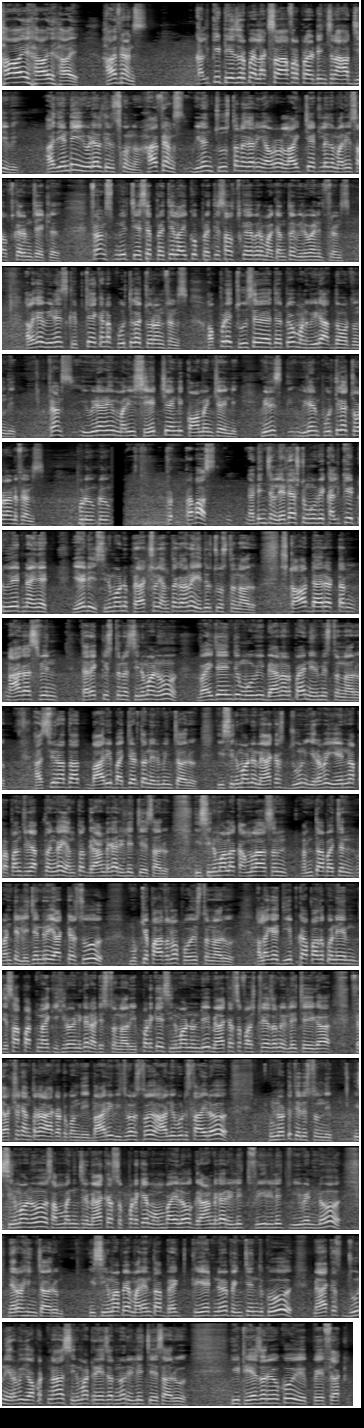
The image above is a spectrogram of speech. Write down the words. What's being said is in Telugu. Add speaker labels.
Speaker 1: Hi hi hi. Hi friends. కల్కి టీజర్పై లక్ష ఆఫర్ ప్రకటించిన ఆర్జీవి. అదేంటి? ఈ వీడియోలు తెలుసుకుందాం. Hi friends. వీడియోని చూస్తున్న కానీ ఎవరో లైక్ చేయట్లేదు మరియు సబ్స్క్రైబ్ చేయట్లేదు. ఫ్రెండ్స్ మీరు చేసే ప్రతి లైక్ ప్రతి సబ్స్క్రైబర్ మాకు ఎంతో విలువైనది ఫ్రెండ్స్. అలాగే వీడియోని స్క్రిప్ట్ చేయకుండా పూర్తిగా చూడండి ఫ్రెండ్స్. అప్పుడే చూసేటట్టు మనకు వీడియో అర్థమవుతుంది. ఫ్రెండ్స్ ఈ వీడియోని మరియు షేర్ చేయండి కామెంట్ చేయండి. వీడియోని వీడియోని పూర్తిగా చూడండి ఫ్రెండ్స్. ఇప్పుడు ఇప్పుడు ప్రభాస్ నటించిన లేటెస్ట్ మూవీ కల్కి two eight nine eight. AD సినిమాను ప్రేక్షకులు ఎంతగానో ఎదురు చూస్తున్నారు స్టార్ డైరెక్టర్ నాగాస్విన్ తెరకెక్కిస్తున్న సినిమాను వైజయంతి మూవీ బ్యానర్పై నిర్మిస్తున్నారు. అశ్వినాథ్ భారీ బడ్జెట్తో నిర్మించారు. ఈ సినిమాను మేకర్స్ జూన్ ఇరవై ఏడున ప్రపంచవ్యాప్తంగా ఎంతో గ్రాండ్గా రిలీజ్ చేశారు. ఈ సినిమాలో కమల్ హాసన్ అమితాబ్ బచ్చన్ వంటి లెజెండరీ యాక్టర్స్ ముఖ్య పాత్రలో పోయిస్తున్నారు. అలాగే దీపికా పదకొనే దిశా పట్నాకి హీరోయిన్గా నటిస్తున్నారు. ఇప్పటికే సినిమా నుండి మేకర్స్ ఫస్ట్ టీజర్ను రిలీజ్ చేయగా ప్రేక్షకు ఎంతగానో ఆకట్టుకుంది. భారీ విజువల్స్తో హాలీవుడ్ స్థాయిలో ఉన్నట్టు తెలుస్తుంది. ఈ సినిమాను సంబంధించిన మేకర్స్ ఇప్పటికే ముంబైలో గ్రాండ్గా రిలీజ్ ఫ్రీ రిలీజ్ ఈవెంట్ను నిర్వహించారు. ఈ సినిమాపై మరింత బ్రేక్ క్రియేట్ను పెంచేందుకు మేకర్స్ జూన్ ఇరవై ఒకటిన సినిమా ట్రేజర్ను రిలీజ్ చేశారు. ఈ ట్రేజర్కు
